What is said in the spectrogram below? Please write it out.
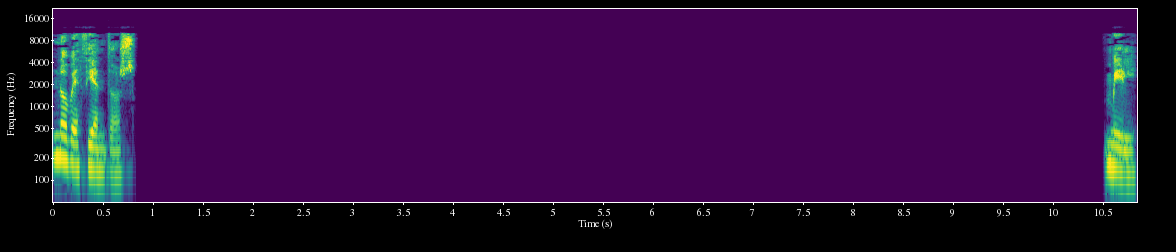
Novecientos. Mil.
